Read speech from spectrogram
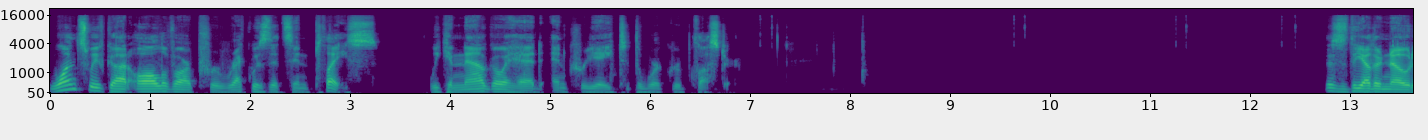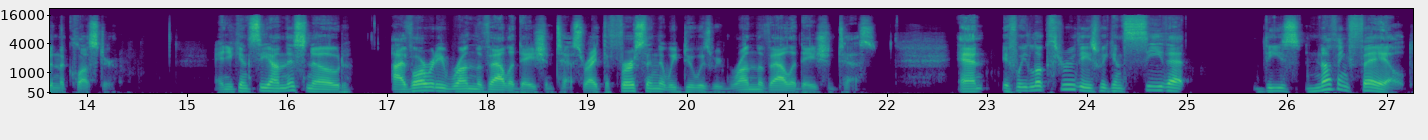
Once we've got all of our prerequisites in place, we can now go ahead and create the workgroup cluster. This is the other node in the cluster. And you can see on this node, I've already run the validation test, right? The first thing that we do is we run the validation test. And if we look through these, we can see that these, nothing failed,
